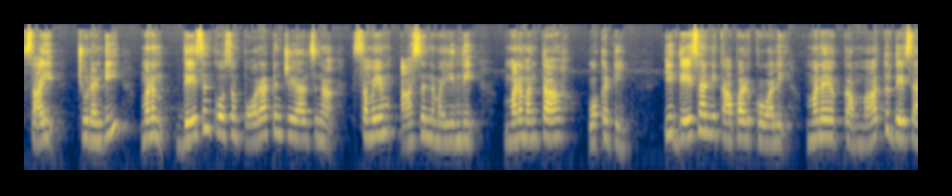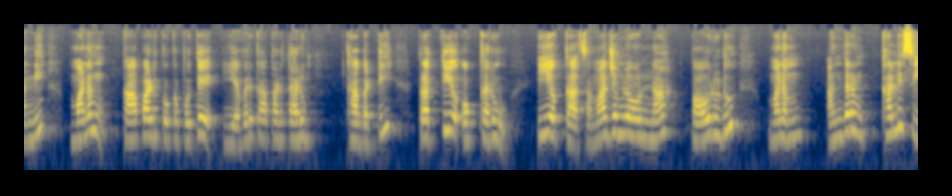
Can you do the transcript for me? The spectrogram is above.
సాయి చూడండి మనం దేశం కోసం పోరాటం చేయాల్సిన సమయం ఆసన్నమైంది. మనమంతా ఒకటి. ఈ దేశాన్ని కాపాడుకోవాలి. మన యొక్క మాతృదేశాన్ని మనం కాపాడుకోకపోతే ఎవరు కాపాడుతారు? కాబట్టి ప్రతి ఒక్కరూ ఈ యొక్క సమాజంలో ఉన్న పౌరుడు మనం అందరం కలిసి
